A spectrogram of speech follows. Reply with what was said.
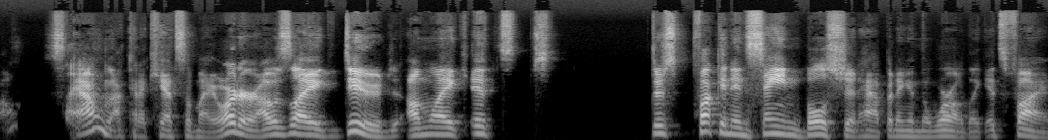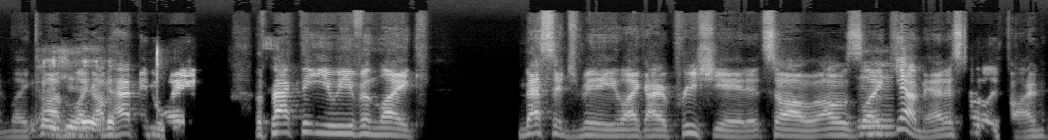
I was like, I'm not gonna cancel my order. I was like, dude, I'm like, it's there's fucking insane bullshit happening in the world. Like it's fine. Like I'm like, I'm happy to wait. The fact that you even like messaged me, like I appreciate it. So I, was like, Mhm. yeah, man, it's totally fine.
